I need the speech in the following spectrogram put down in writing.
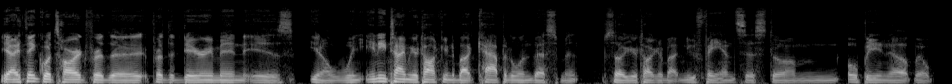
Yeah, I think what's hard for the for the dairymen is you know when anytime you're talking about capital investment, so you're talking about new fan system, opening up, you know,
